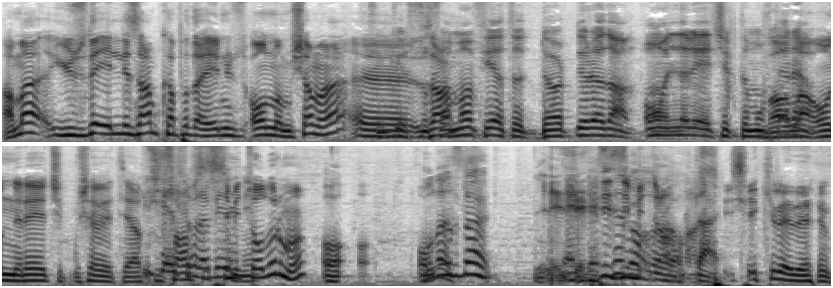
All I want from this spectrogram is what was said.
Ama %50 zam kapıda henüz olmamış ama e, Çünkü zam susamın fiyatı 4 liradan 10 liraya çıktı muhterem. valla 10 liraya çıkmış evet ya. Bir şey Susamsız sorabilir simit miyim? olur mu? O, o, ona Olur da lezzetli simit olur. Teşekkür ederim.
